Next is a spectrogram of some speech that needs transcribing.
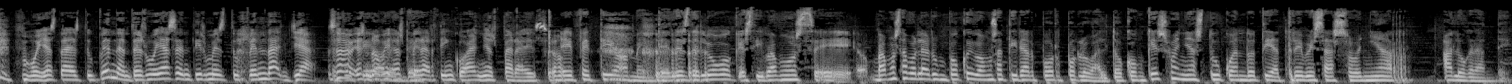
voy a estar estupenda. Entonces voy a sentirme estupenda ya, ¿sabes? No voy a esperar cinco años para eso. Efectivamente, desde luego que sí. Vamos, eh, vamos a volar un poco y vamos a tirar por, por lo alto. ¿Con qué sueñas tú cuando te atreves a soñar a lo grande?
